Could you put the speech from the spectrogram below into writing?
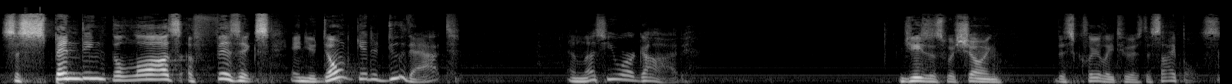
suspending the laws of physics, and you don't get to do that unless you are God. Jesus was showing this clearly to his disciples.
